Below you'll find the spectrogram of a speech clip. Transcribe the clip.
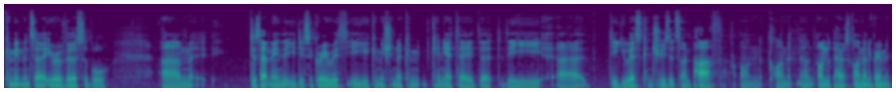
commitments are irreversible. Um, does that mean that you disagree with EU Commissioner Cañete that the uh, the US can choose its own path on climate on the Paris Climate Agreement?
